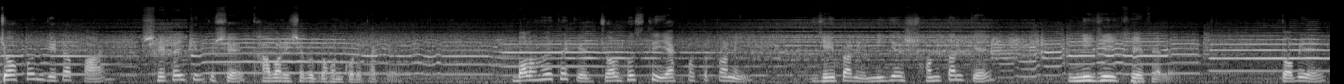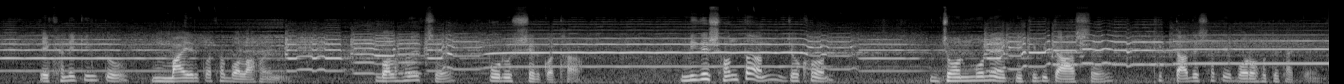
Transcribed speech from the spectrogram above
যখন যেটা পায়, সেটাই কিন্তু সে খাবার হিসেবে গ্রহণ করে থাকে। বলা হয়ে থাকে, জলহস্তি একমাত্র প্রাণী, যেই প্রাণী নিজের সন্তানকে নিজেই খেয়ে ফেলে। তবে এখানে কিন্তু মায়ের কথা বলা হয়নি। বলা হয়েছে, পুরুষের কথা। নিজের সন্তান যখন জন্ম নেয়, পৃথিবীতে আসে, ঠিক তাদের সাথে বড় হতে থাকে।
